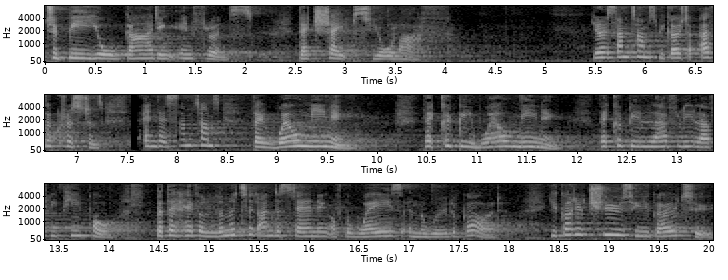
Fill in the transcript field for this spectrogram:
to be your guiding influence that shapes your life. You know, sometimes we go to other Christians and sometimes they're well meaning. They could be well meaning. They could be lovely, lovely people, but they have a limited understanding of the ways in the Word of God. You've got to choose who you go to.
